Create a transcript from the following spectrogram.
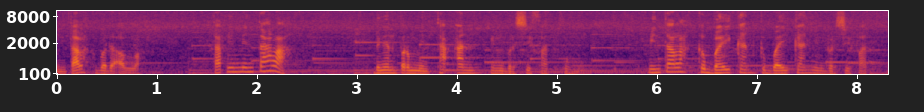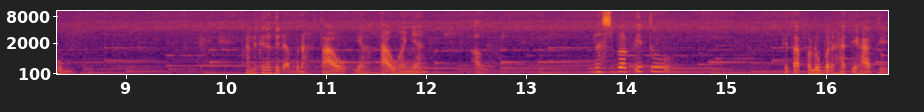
mintalah kepada Allah. Tapi mintalah dengan permintaan yang bersifat umum. Mintalah kebaikan-kebaikan yang bersifat umum. Karena kita tidak pernah tahu, yang tahu hanya Allah. Nah sebab itu kita perlu berhati-hati.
